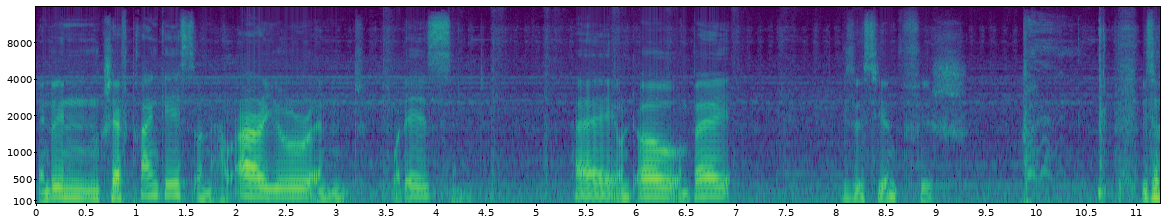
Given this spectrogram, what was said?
Wenn du in ein Geschäft reingehst und how are you and what is and hey und oh und bay. Wieso ist hier ein Fisch? wieso,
